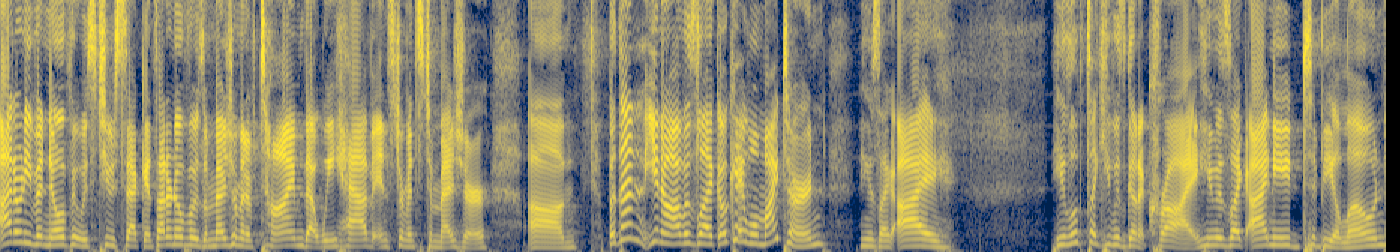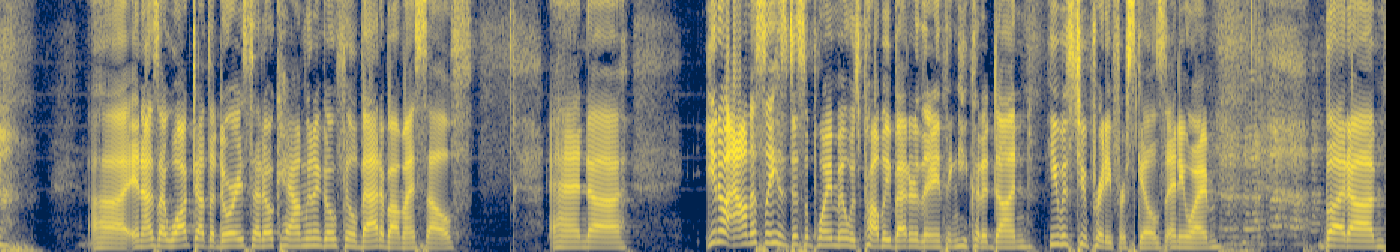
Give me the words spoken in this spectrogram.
I don't even know if it was two seconds. I don't know if it was a measurement of time that we have instruments to measure. Um, but then, you know, I was like, okay, well, my turn. He was like, I. He looked like he was gonna cry. He was like, I need to be alone. Uh, and as I walked out the door, he said, okay, I'm gonna go feel bad about myself. And. Uh, you know, honestly, his disappointment was probably better than anything he could have done. He was too pretty for skills anyway. But, um,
